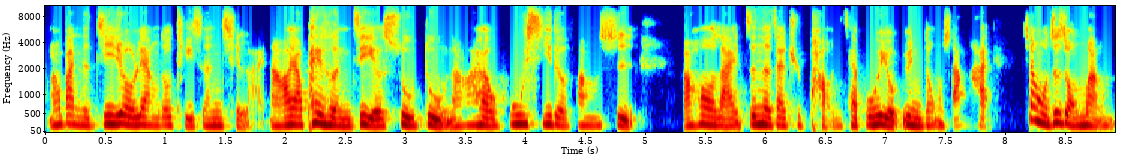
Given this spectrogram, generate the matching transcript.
然后把你的肌肉量都提升起来，然后要配合你自己的速度，然后还有呼吸的方式，然后来真的再去跑，你才不会有运动伤害。像我这种莽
